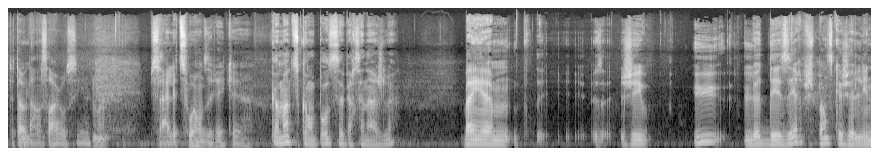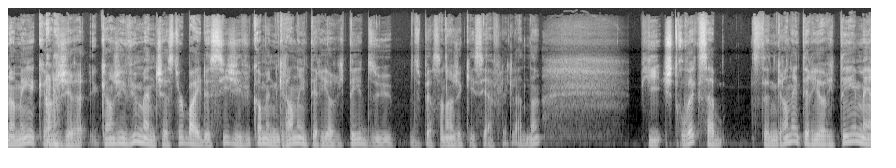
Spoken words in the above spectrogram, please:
t'es un danseur aussi. là. Ouais. Puis ça allait de soi, on dirait que. Comment tu composes ce personnage-là? Ben, euh, j'ai eu le désir, je pense que je l'ai nommé quand j'ai quand j'ai vu Manchester by the Sea, j'ai vu comme une grande intériorité du, du personnage de Casey Affleck là-dedans. Puis je trouvais que ça c'était une grande intériorité, mais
